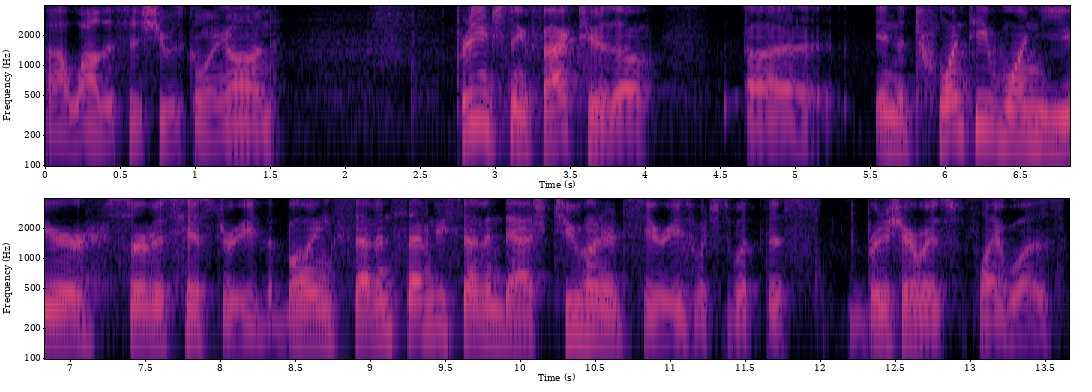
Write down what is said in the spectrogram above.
uh, while this issue was going on. Pretty interesting fact here, though. Uh, in the 21 year service history, the Boeing 777 200 series, which is what this British Airways flight was,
